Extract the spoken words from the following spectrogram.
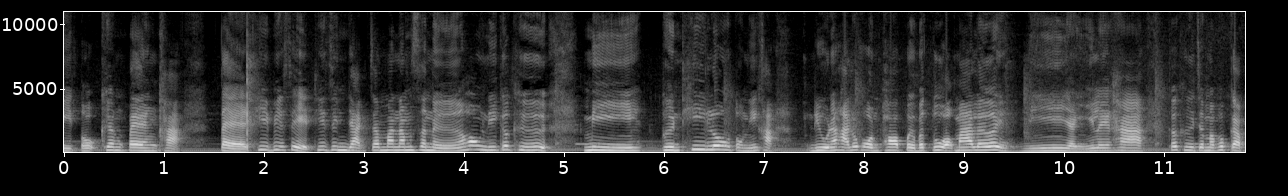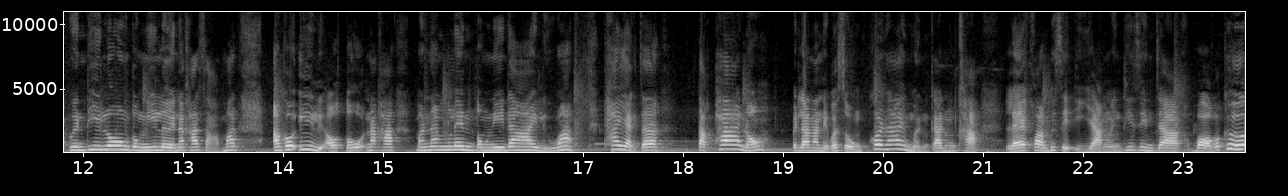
มีโต๊ะเครื่องแป้งค่ะ แต่ที่พิเศษที่จินอยากจะมานำเสนอห้องนี้ก็คือ มีพื้นที่โล่งตรงนี้ค่ะดิวนะคะทุกคนพอเปิดประตูออกมาเลยนี่อย่างนี้เลยค่ะ ก็คือจะมาพบกับพื้นที่โล่งตรงนี้เลยนะคะ สามารถเอาเก้าอี้หรือเอาโต๊ะนะคะ มานั่งเล่นตรงนี้ได้หรือว่าถ้าอยากจะตักผ้าเนาะเป็นลานอเนกประสงค์ก็ได้เหมือนกันค่ะ และความพิเศษอีกอย่างหนึ่งที่ซินจะบอกก็คือ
